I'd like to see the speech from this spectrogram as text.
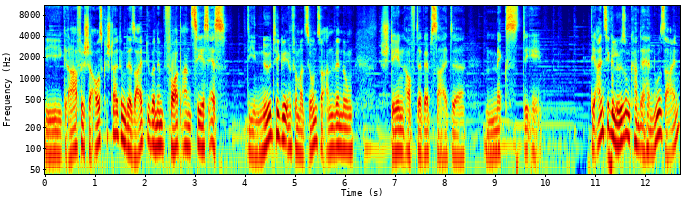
Die grafische Ausgestaltung der Seiten übernimmt fortan CSS. Die nötige Informationen zur Anwendung stehen auf der Webseite max.de. Die einzige Lösung kann daher nur sein,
